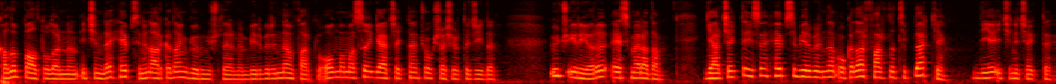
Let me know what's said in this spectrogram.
Kalın paltolarının içinde hepsinin arkadan görünüşlerinin birbirinden farklı olmaması gerçekten çok şaşırtıcıydı. Üç iri yarı esmer adam. Gerçekte ise hepsi birbirinden o kadar farklı tipler ki diye içini çekti.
